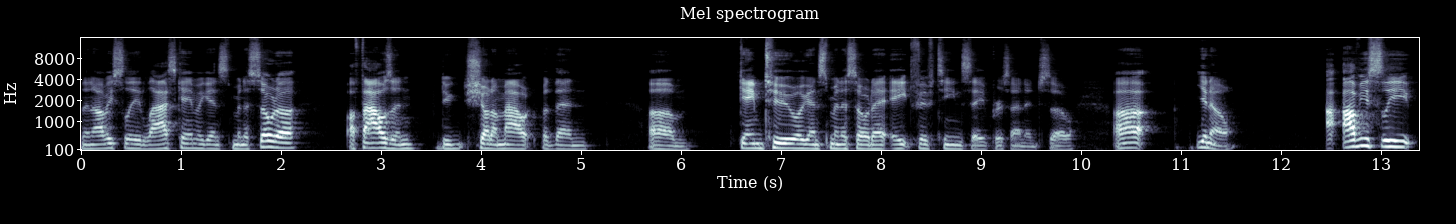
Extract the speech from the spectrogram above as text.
Then obviously last game against Minnesota, a thousand, dude shut them out. But then um, game two against Minnesota, eight fifteen save percentage. So uh, you know, obviously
